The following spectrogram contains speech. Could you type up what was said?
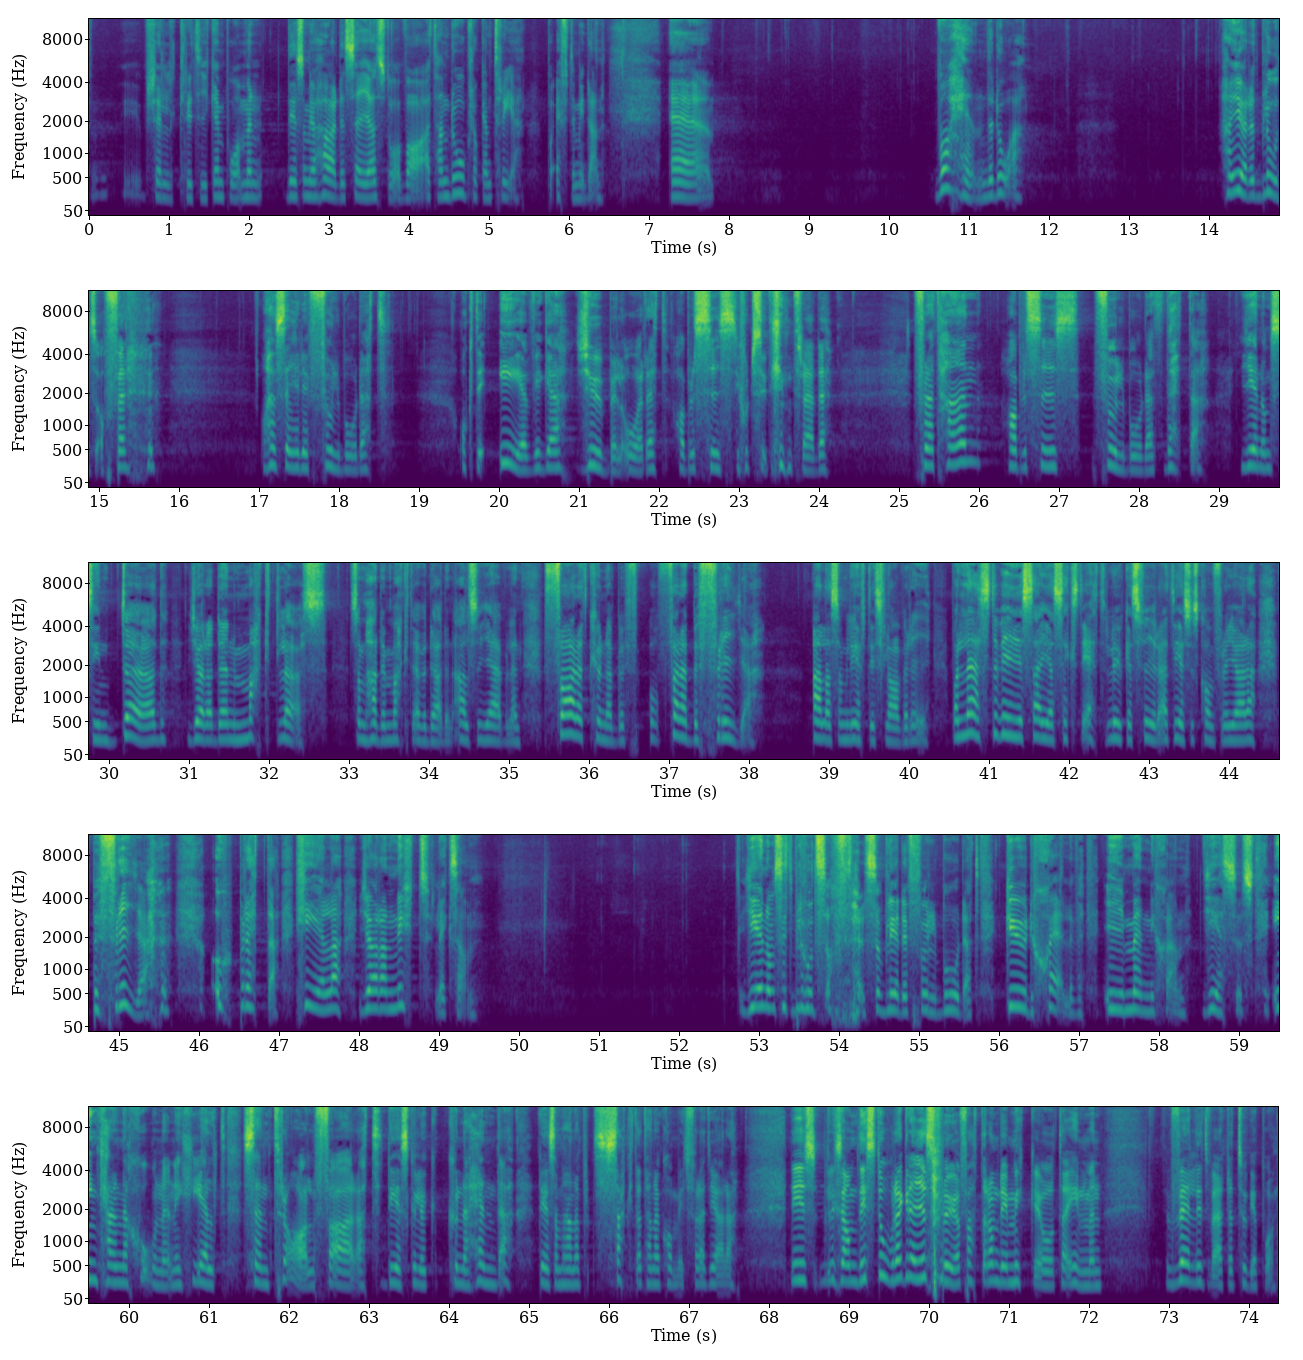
källkritiken på. Men det som jag hörde sägas då var att han dog klockan tre på eftermiddagen. Eh, vad händer då? Han gör ett blodsoffer. Och han säger det är fullbordat. Och det eviga jubelåret har precis gjort sitt inträde. För att han har precis fullbordat detta. Genom sin död göra den maktlös som hade makt över döden, alltså djävulen, för att kunna för att befria alla som levde i slaveri. Vad läste vi i Jesaja 61, Lukas 4, att Jesus kom för att göra? Befria, upprätta, hela, göra nytt liksom. Genom sitt blodsoffer så blev det fullbordat. Gud själv i människan, Jesus. Inkarnationen är helt central för att det skulle kunna hända. Det som han har sagt att han har kommit för att göra. Det är, liksom, det är stora grejer som nu, jag fattar om det är mycket att ta in men väldigt värt att tugga på.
